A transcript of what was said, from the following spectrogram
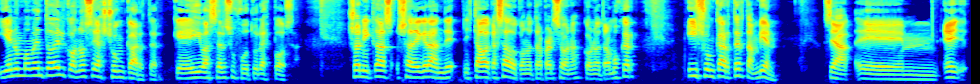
y en un momento él conoce a June Carter, que iba a ser su futura esposa. Johnny Cash, ya de grande, estaba casado con otra persona, con otra mujer, y June Carter también. Sea, em, eh,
